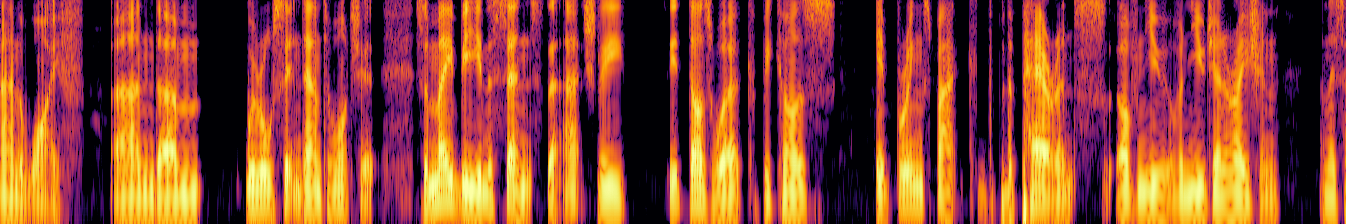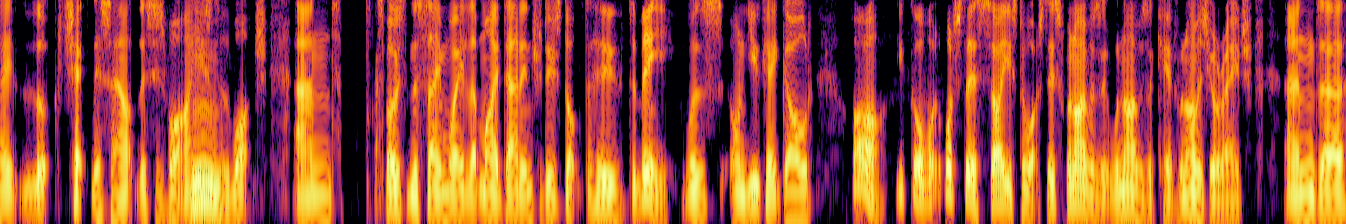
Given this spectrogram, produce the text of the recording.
and a wife, and um, we're all sitting down to watch it. So maybe, in a sense, that actually it does work because it brings back the parents of new of a new generation, and they say, "Look, check this out. This is what I used Mm. to watch." And I suppose in the same way that my dad introduced Doctor Who to me was on UK Gold. Oh, you go watch this. I used to watch this when I was when I was a kid, when I was your age. And uh,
